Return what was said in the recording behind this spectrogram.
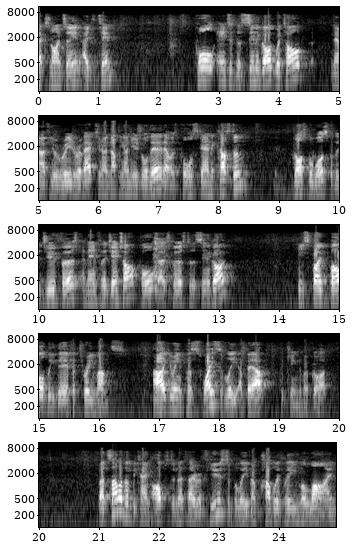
Acts 19, 8 to 10. Paul entered the synagogue, we're told. Now, if you're a reader of Acts, you know nothing unusual there. That was Paul's standard custom. Gospel was for the Jew first and then for the Gentile. Paul goes first to the synagogue. He spoke boldly there for three months, arguing persuasively about the kingdom of God. But some of them became obstinate, they refused to believe and publicly maligned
